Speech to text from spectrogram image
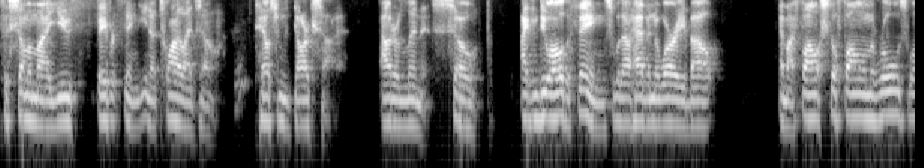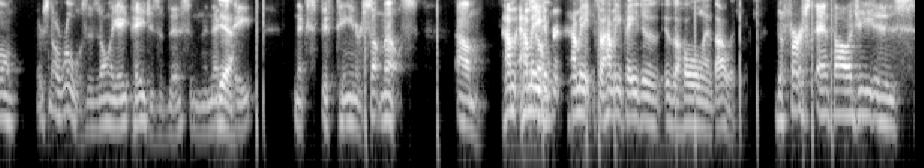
to some of my youth favorite things you know twilight zone tales from the dark side outer limits so i can do all the things without having to worry about am i follow, still following the rules well there's no rules there's only eight pages of this and the next Yeah. eight next 15 or something else um, How, how many So- different? How many? So how many pages is the whole anthology? The first anthology is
